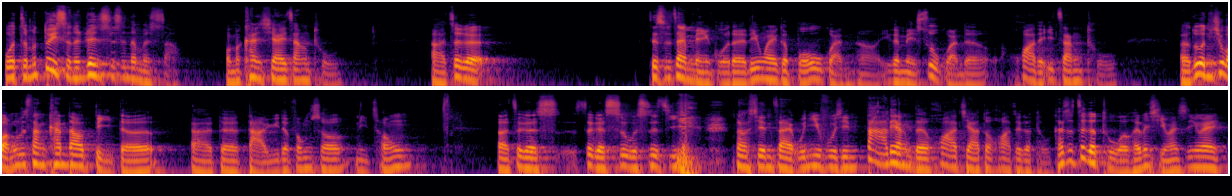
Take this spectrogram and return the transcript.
我怎么对神的认识是那么少？”我们看下一张图，啊，这个这是在美国的另外一个博物馆啊，一个美术馆的画的一张图。呃，如果你去网络上看到彼得呃的打鱼的丰收，你从呃这个十这个十五世纪到现在文艺复兴，大量的画家都画这个图。可是这个图我很喜欢，是因为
